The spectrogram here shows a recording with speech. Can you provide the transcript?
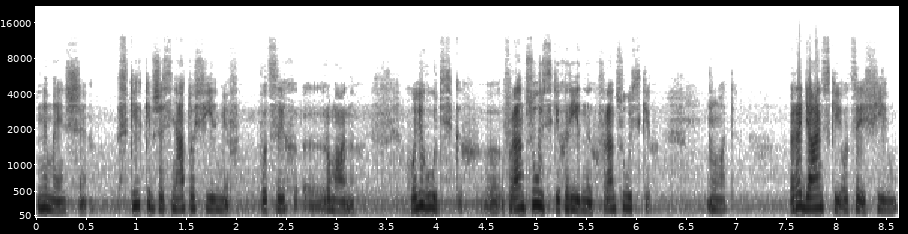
не менше. Скільки вже знято фільмів по цих е, романах? Голівудських, е, французьких рідних, французьких. От. Радянський оцей фільм.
